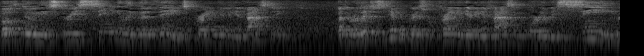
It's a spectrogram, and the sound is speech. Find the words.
both doing these three seemingly good things praying, giving, and fasting. But the religious hypocrites were praying and giving and fasting in order to be seen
